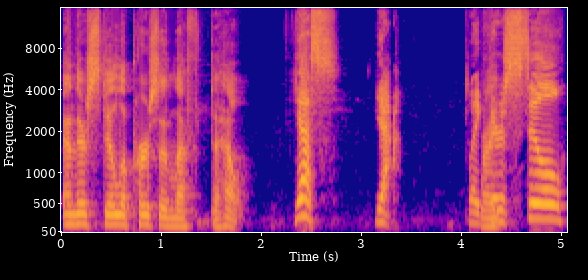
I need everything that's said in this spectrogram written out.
And there's still a person left to help. Yes. Yeah. Like right. there's still,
